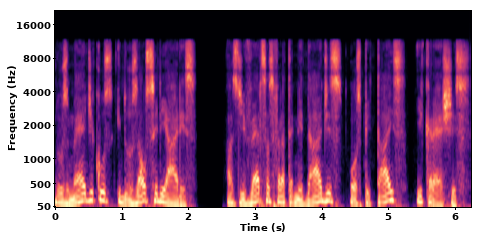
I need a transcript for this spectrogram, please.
dos médicos e dos auxiliares, as diversas fraternidades, hospitais e creches.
